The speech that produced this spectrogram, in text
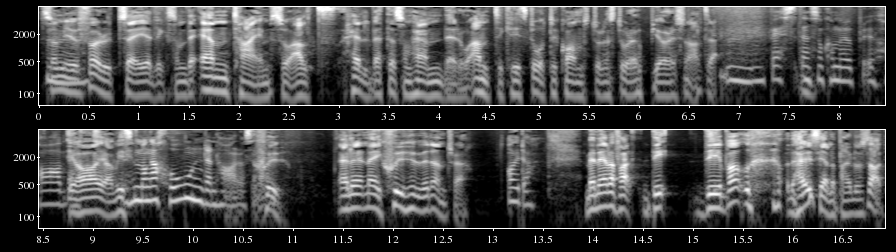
som ju förutsäger liksom the end times och allt helvete som händer och antikrist återkomst och den stora uppgörelsen och allt det där. Mm, besten som kommer upp ur havet. Ja, ja, visst. Hur många horn den har och sådär. Sju. Eller nej, sju huvuden tror jag. Oj då. Men i alla fall, det, det var... Det här är så jävla paradoxalt.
